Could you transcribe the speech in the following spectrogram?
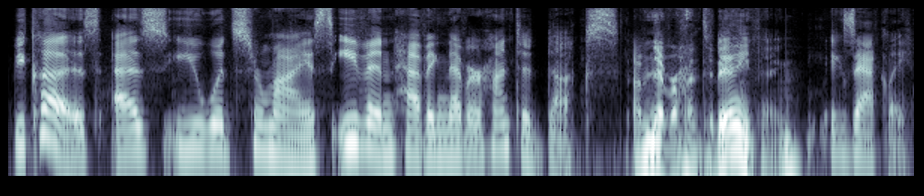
Because as you would surmise, even having never hunted ducks, I've never hunted anything exactly.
